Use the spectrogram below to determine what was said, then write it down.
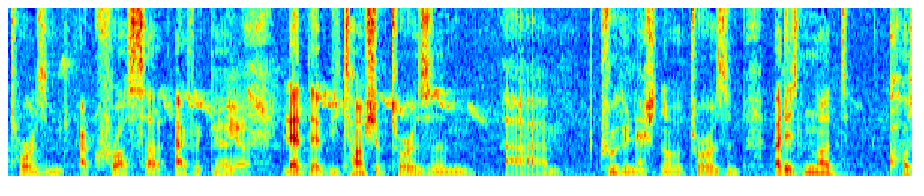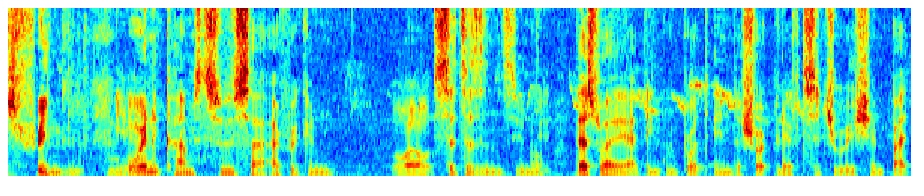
tourism across South Africa. Yeah. Let there be township tourism, um, Kruger National Tourism, but it's not cost friendly Yeah. when it comes to South African well, citizens. You know, that's why I think we brought in the short left situation, but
